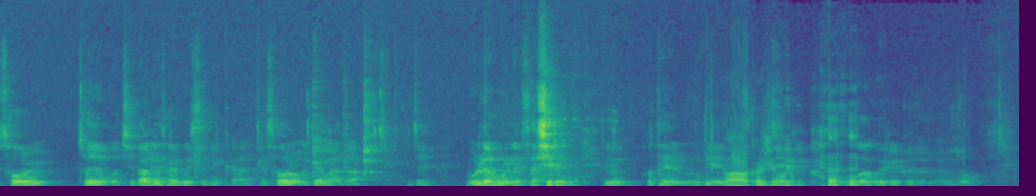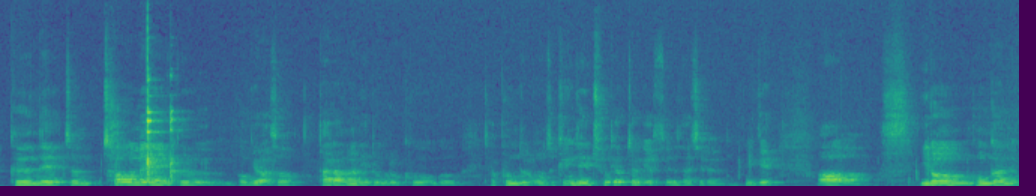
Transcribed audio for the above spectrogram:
서울 저희가 뭐 지방에 살고 있으니까 이제 서울 올 때마다 이제 몰래 몰래 사실은 그 호텔 로비에 아, 와서 그러시구나. 이제 오고 가고 이랬거든요. 뭐 근데 전 처음에 그 거기 와서 다랑아리도 그렇고 그 작품 들 보면서 굉장히 충격적이었어요. 사실은 이게 아 이런 공간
